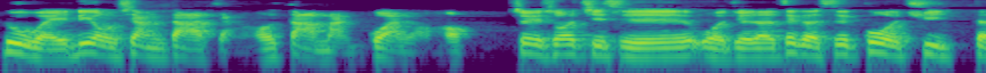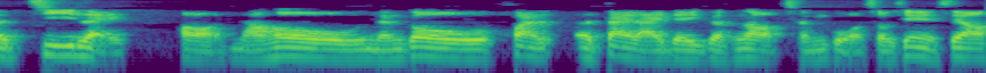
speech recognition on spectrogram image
入围六项大奖，然后大满贯了哈。所以说，其实我觉得这个是过去的积累，哦，然后能够换呃带来的一个很好的成果。首先也是要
